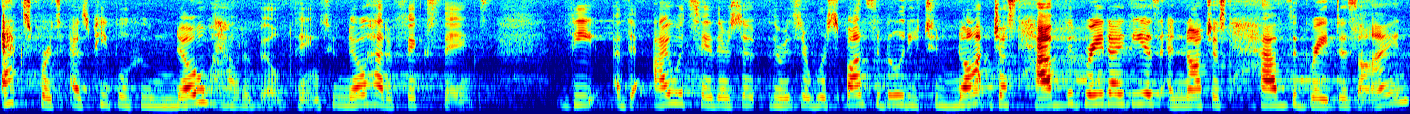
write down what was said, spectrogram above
experts, as people who know how to build things, who know how to fix things, the, the, I would say there's a, there's a responsibility to not just have the great ideas and not just have the great design,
